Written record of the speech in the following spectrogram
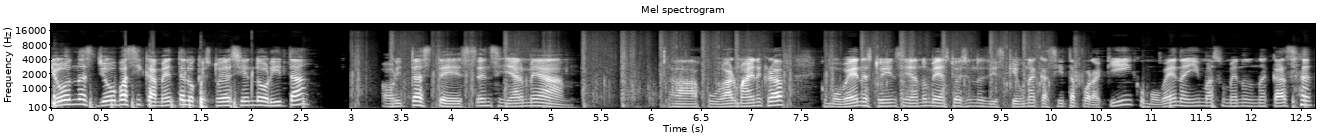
yo, yo básicamente lo que estoy haciendo ahorita, ahorita este, es enseñarme a, a jugar Minecraft. Como ven, estoy enseñándome, ya estoy haciendo que una casita por aquí. Como ven, ahí más o menos una casa.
